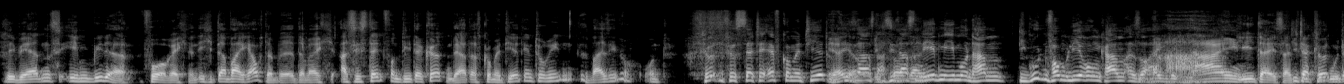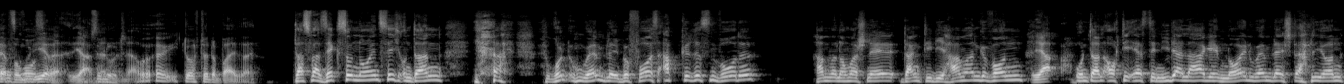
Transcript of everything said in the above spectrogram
Sie werden es ihm wieder vorrechnen. Ich, da war ich auch, da, da war ich Assistent von Dieter Kürten. Der hat das kommentiert in Turin, das weiß ich noch. Und Kürten fürs ZDF kommentiert. Und ja, Sie, ja, saßen, ach, Sie saßen neben ihm und haben die guten Formulierungen kamen also na, eigentlich. Nein, Dieter ist ein Dieter Kürten, guter Formulierer. Ja, absolut. Aber ich durfte dabei sein. Das war 96 und dann ja, rund um Wembley, bevor es abgerissen wurde, haben wir nochmal schnell dank Didi Hamann gewonnen. Ja. Und dann auch die erste Niederlage im neuen Wembley Stadion.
